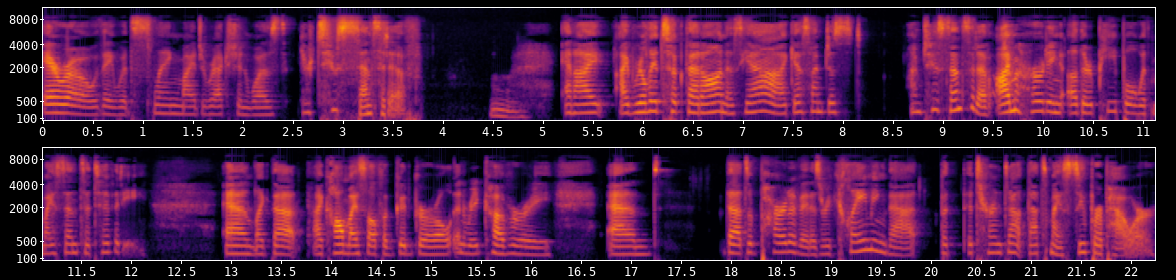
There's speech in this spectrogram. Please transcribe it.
arrow they would sling my direction was you're too sensitive. Mm. And I I really took that on as yeah, I guess I'm just I'm too sensitive. I'm hurting other people with my sensitivity. And like that, I call myself a good girl in recovery. And that's a part of it is reclaiming that. But it turns out that's my superpower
